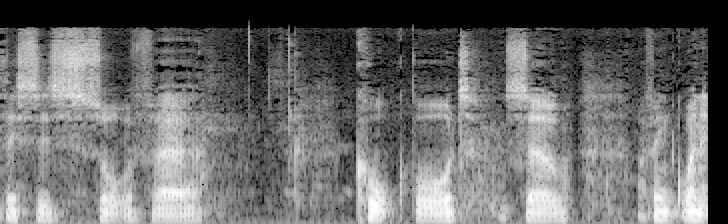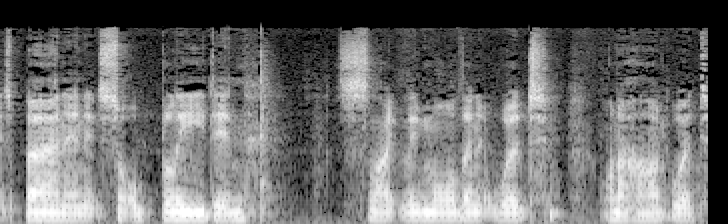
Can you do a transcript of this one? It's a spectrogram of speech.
This is sort of uh, cork board, so I think when it's burning, it's sort of bleeding slightly more than it would on a hardwood.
